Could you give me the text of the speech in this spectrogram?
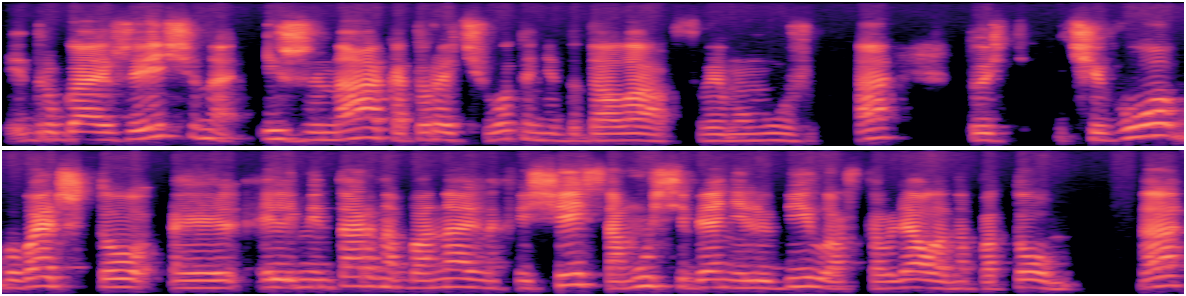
и другая женщина, и жена, которая чего-то не додала своему мужу. Да? То есть чего? Бывает, что э, элементарно банальных вещей саму себя не любила, оставляла на потом. Да?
